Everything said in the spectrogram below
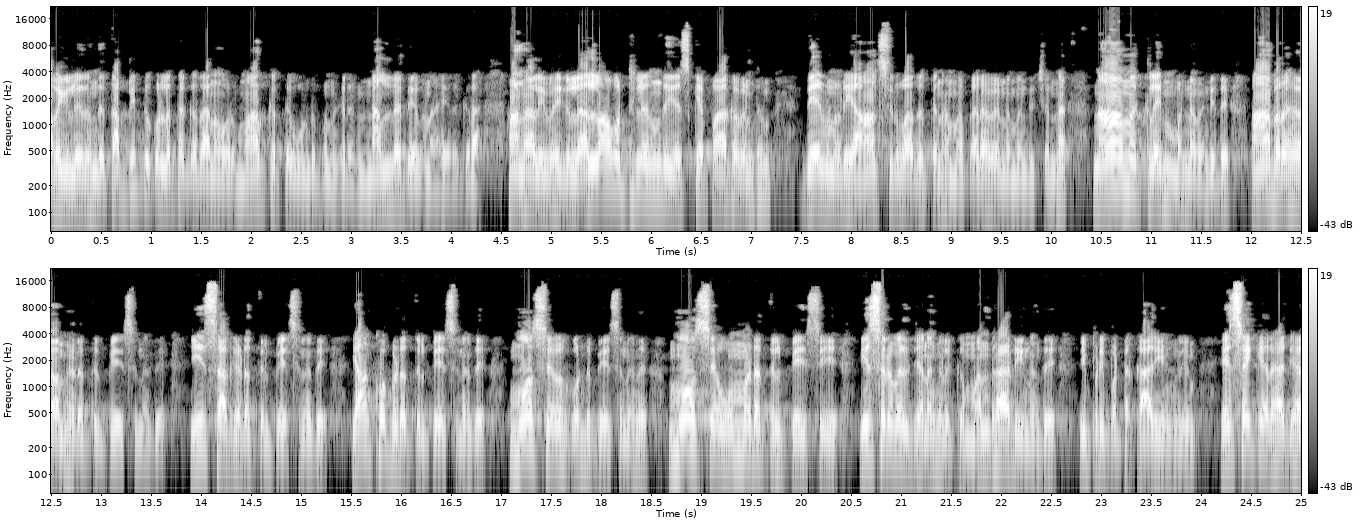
அவைகளிலிருந்து தப்பித்துக் கொள்ளத்தக்கதான ஒரு மார்க்கத்தை உண்டு பண்ணுகிற நல்ல தேவனாக இருக்கிறார். ஆனால் இவைகள் எல்லாவற்றிலிருந்து எஸ்கேப் ஆக வேண்டும். தேவனுடைய ஆசீர்வாதத்தை நம்ம பெற வேண்டும் என்று சொன்னால் நாம கிளைம் பண்ண வேண்டியது ஆபரகாம் இடத்தில் பேசினது ஈசாக் இடத்தில் பேசினது யாக்கோபிடத்தில் பேசினது மோசேவை கொண்டு பேசினது மோசே உம்மிடத்தில் பேசி இஸ்ரவேல் ஜனங்களுக்கு மன்றாடினது இப்படிப்பட்ட காரியங்களையும் எசைக்க ராஜா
